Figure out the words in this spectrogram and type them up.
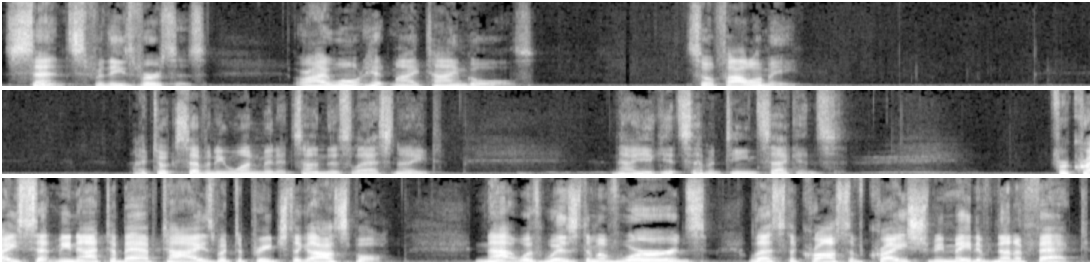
sense for these verses, or I won't hit my time goals. So follow me. I took 71 minutes on this last night. Now you get 17 seconds. For Christ sent me not to baptize, but to preach the gospel, not with wisdom of words, lest the cross of Christ should be made of none effect.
